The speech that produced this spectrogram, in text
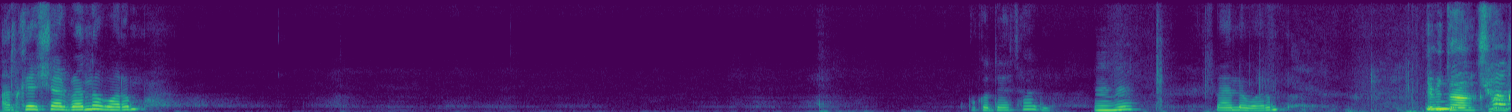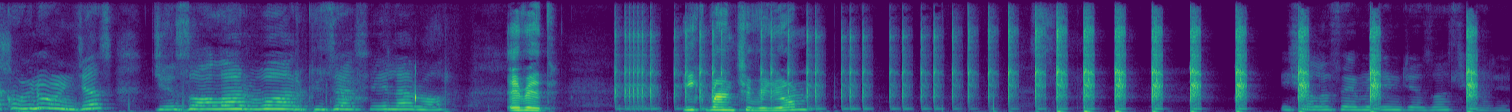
Arkadaşlar ben de varım. Bu kadar yeter mi? Hı hı. Ben de varım. Evet arkadaşlar. Çark oyunu oynayacağız. Cezalar var, güzel şeyler var. Evet. İlk ben çeviriyorum. İnşallah sevmediğim ceza çıkar ya.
